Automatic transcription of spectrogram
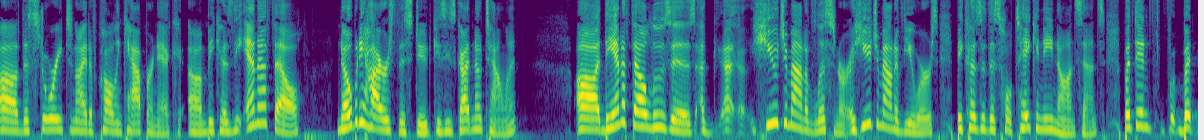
uh, the story tonight of Colin Kaepernick um, because the NFL, nobody hires this dude because he's got no talent. Uh, the NFL loses a, a, huge amount of listener, a huge amount of viewers because of this whole take a knee nonsense. But then, but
